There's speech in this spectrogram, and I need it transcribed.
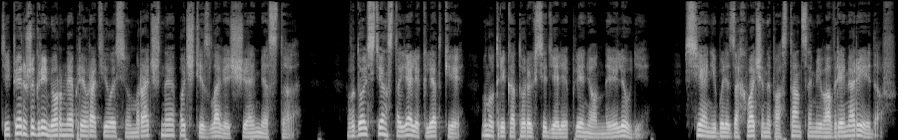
Теперь же гримерная превратилась в мрачное, почти зловещее место. Вдоль стен стояли клетки, внутри которых сидели плененные люди. Все они были захвачены повстанцами во время рейдов.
